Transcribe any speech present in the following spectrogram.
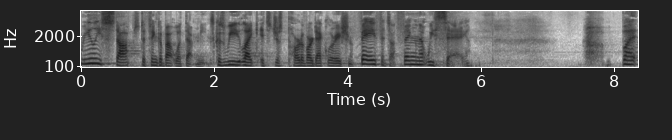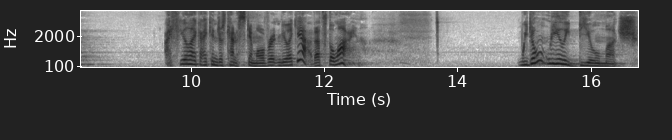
really stopped to think about what that means? Because we like, it's just part of our declaration of faith, it's a thing that we say. But I feel like I can just kind of skim over it and be like, yeah, that's the line. We don't really deal much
